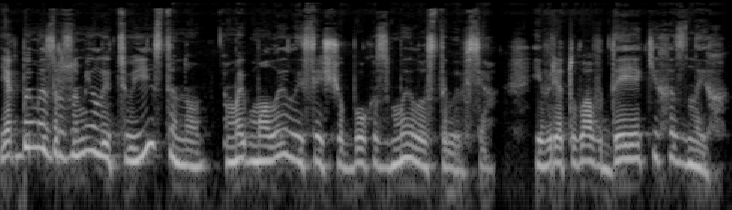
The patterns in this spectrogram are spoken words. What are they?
Якби ми зрозуміли цю істину, ми б молилися, щоб Бог змилостивився і врятував деяких із них,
